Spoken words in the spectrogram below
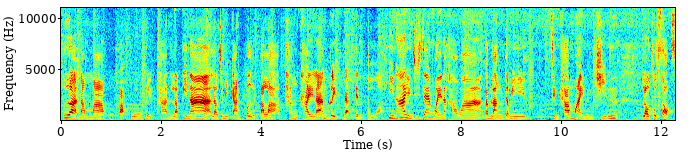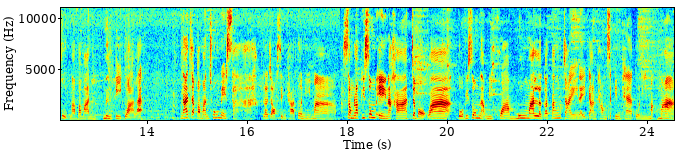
เพื่อนำมาปรับปรุงผลิตภัณฑ์ แล้วปีหน้าเราจะมีการเปิดตลาดทั้งไทยและอังกฤษแบบเต็มตัว ปีหน้าอย่างที่แจ้งไว้นะคะว่ากำลังจะมีสินค้าใหม่1ชิ้น เราทดสอบสูตรมาประมาณ 1 ปีกว่าแล้ว น่าจะประมาณช่วงเมษาเราจะออกสินค้าตัวนี้มาสำหรับพี่ส้มเองนะคะ จะบอกว่าตัวพี่ส้มนะมีความมุ่งมั่นแล้วก็ตั้งใจในการทำสกินแคร์ตัวนี้มาก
